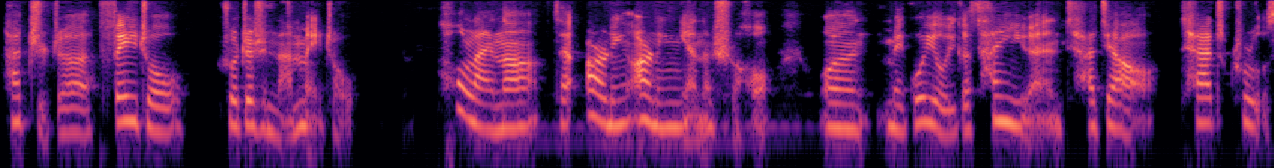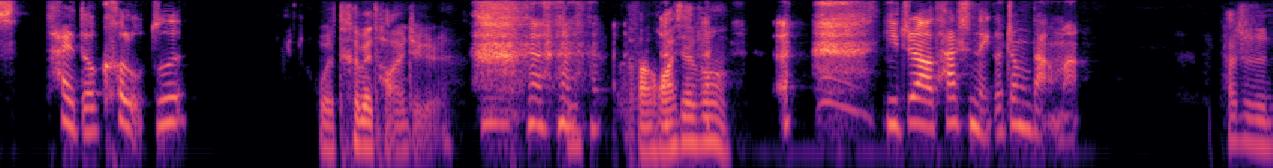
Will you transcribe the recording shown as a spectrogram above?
他指着非洲说这是南美洲。后来呢，在二零二零年的时候，嗯，美国有一个参议员，他叫 Ted Cruz，泰德·克鲁兹。我特别讨厌这个人，反华先锋。你知道他是哪个政党吗？他是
